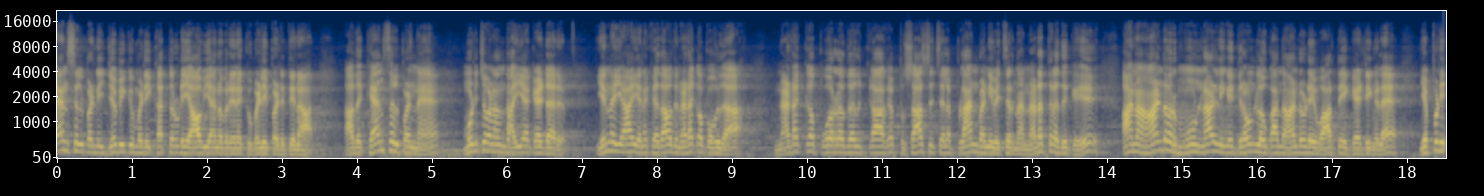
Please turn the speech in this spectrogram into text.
கேன்சல் பண்ணி ஜெபிக்கும்படி கர்த்தருடைய ஆவியானவர் எனக்கு வெளிப்படுத்தினார். அதை கேன்சல் பண்ண முடிச்சவன அந்த ஐயா கேட்டார் என்னய்யா எனக்கு ஏதாவது நடக்க போகுதா? நடக்க போகிறதுக்காக பிசாசு சில பிளான் பண்ணி வச்சுருந்தான் நடத்துறதுக்கு. ஆனால் ஆண்டவர் மூணு நாள் நீங்கள் கிரவுண்டில் உட்காந்து ஆண்டவருடைய வார்த்தையை கேட்டிங்களே எப்படி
